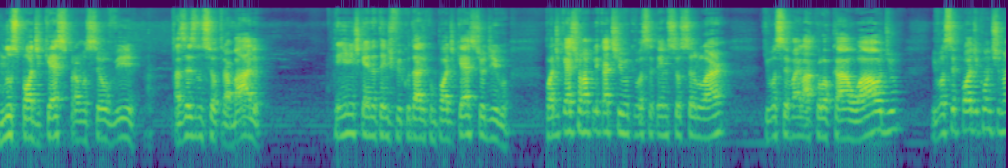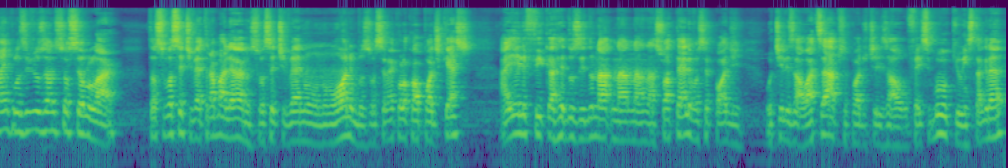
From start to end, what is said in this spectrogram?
nos podcasts para você ouvir às vezes no seu trabalho. Tem gente que ainda tem dificuldade com podcast, eu digo, podcast é um aplicativo que você tem no seu celular, que você vai lá colocar o áudio e você pode continuar inclusive usando o seu celular. Então se você estiver trabalhando, se você estiver no, ônibus, você vai colocar o podcast, aí ele fica reduzido na, na, na sua tela e você pode utilizar o WhatsApp, você pode utilizar o Facebook, o Instagram,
